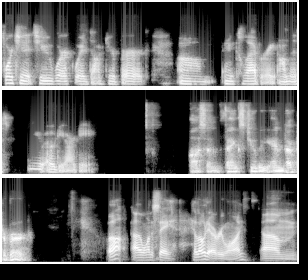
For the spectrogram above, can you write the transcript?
fortunate to work with Dr. Berg um, and collaborate on this new ODRD. Awesome. Thanks, Julie. And Dr. Berg. Well, I want to say hello to everyone. Um,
